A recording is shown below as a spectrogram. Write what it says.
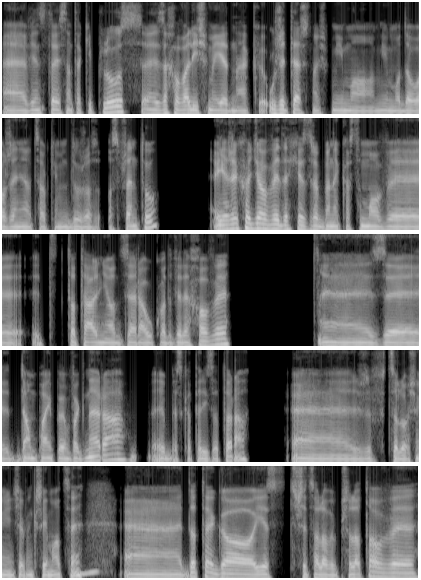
E, więc to jest na taki plus. E, Zachowaliśmy jednak użyteczność mimo, mimo dołożenia całkiem dużo osprzętu. E, Jeżeli chodzi o wydech, jest zrobiony customowy, totalnie od zera układ wydechowy e, z downpipe'em Wagnera, e, bez katalizatora, w celu osiągnięcia większej mocy. Mhm. E, Do tego jest trzycalowy przelotowy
